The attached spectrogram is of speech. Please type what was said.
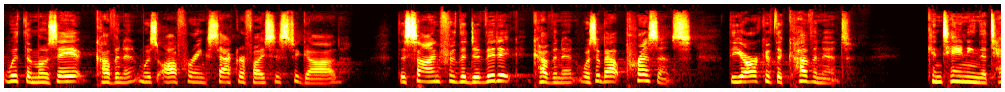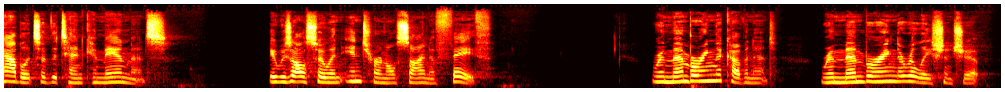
with the Mosaic covenant was offering sacrifices to God. The sign for the Davidic covenant was about presence, the Ark of the Covenant containing the tablets of the Ten Commandments. It was also an internal sign of faith. Remembering the covenant, remembering the relationship,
